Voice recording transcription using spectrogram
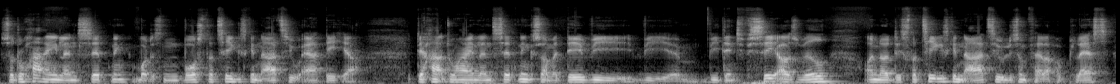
Så du har en eller anden sætning, hvor det sådan, vores strategiske narrativ er det her. Det har, du har en eller anden sætning, som er det, vi, vi, øh, vi identificerer os ved, og når det strategiske narrativ ligesom falder på plads,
